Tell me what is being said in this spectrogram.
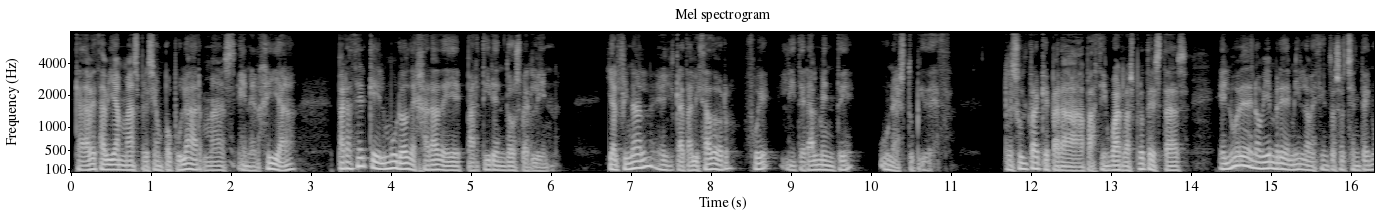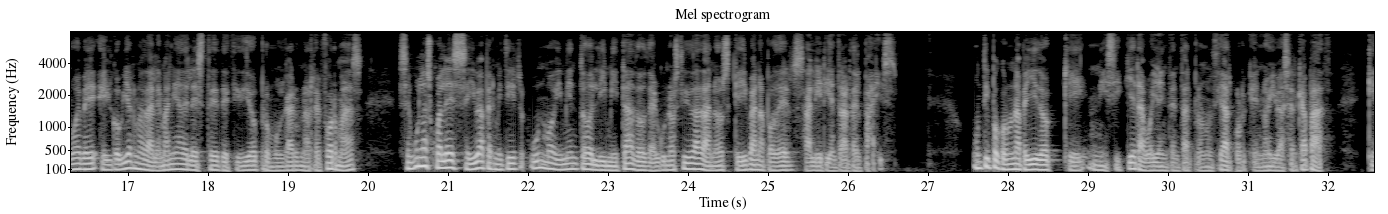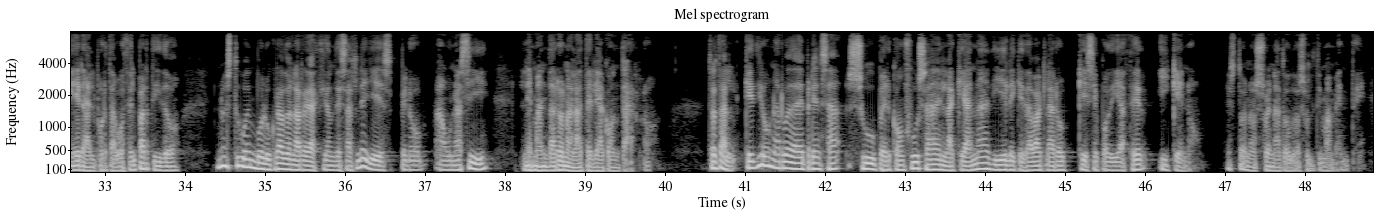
Cada vez había más presión popular, más energía, para hacer que el muro dejara de partir en dos Berlín. Y al final el catalizador fue literalmente una estupidez. Resulta que para apaciguar las protestas, el 9 de noviembre de 1989 el gobierno de Alemania del Este decidió promulgar unas reformas según las cuales se iba a permitir un movimiento limitado de algunos ciudadanos que iban a poder salir y entrar del país. Un tipo con un apellido que ni siquiera voy a intentar pronunciar porque no iba a ser capaz, que era el portavoz del partido, no estuvo involucrado en la redacción de esas leyes, pero aún así le mandaron a la tele a contarlo. Total, que dio una rueda de prensa súper confusa en la que a nadie le quedaba claro qué se podía hacer y qué no. Esto nos suena a todos últimamente.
